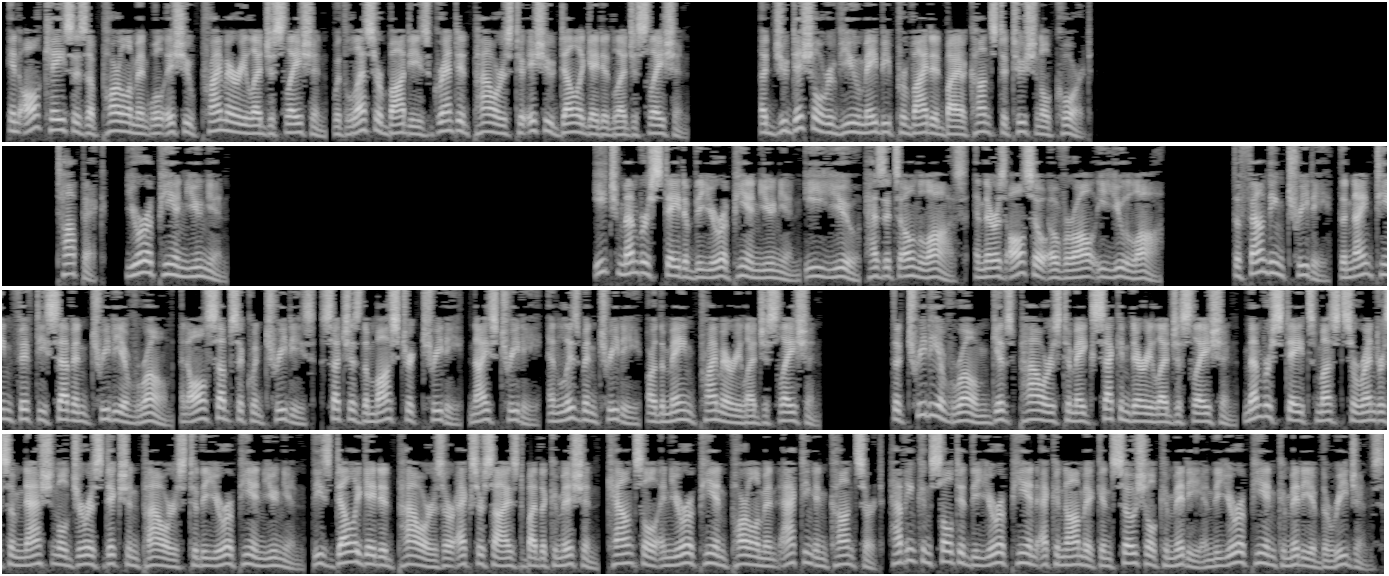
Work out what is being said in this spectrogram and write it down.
In all cases a parliament will issue primary legislation, with lesser bodies granted powers to issue delegated legislation. A judicial review may be provided by a constitutional court. European Union Each member state of the European Union (EU) has its own laws, and there is also overall EU law. The founding treaty, the 1957 Treaty of Rome, and all subsequent treaties, such as the Maastricht Treaty, Nice Treaty, and Lisbon Treaty, are the main primary legislation. The Treaty of Rome gives powers to make secondary legislation. Member states must surrender some national jurisdiction powers to the European Union. These delegated powers are exercised by the Commission, Council, and European Parliament acting in concert, having consulted the European Economic and Social Committee and the European Committee of the Regions.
